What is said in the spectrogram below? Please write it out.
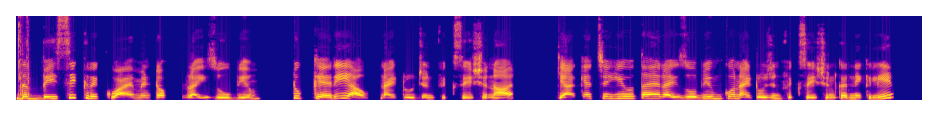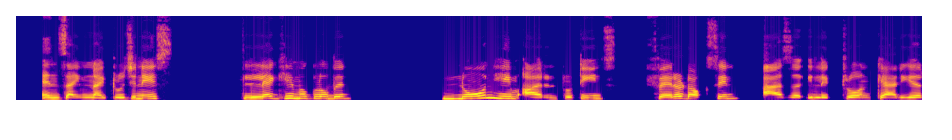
The basic requirement of rhizobium to carry out nitrogen fixation are क्या क्या चाहिए होता है राइजोबियम को नाइट्रोजन फिक्सेशन करने के लिए? Enzyme nitrogenase leg haemoglobin non haem iron proteins ferredoxin as a electron carrier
